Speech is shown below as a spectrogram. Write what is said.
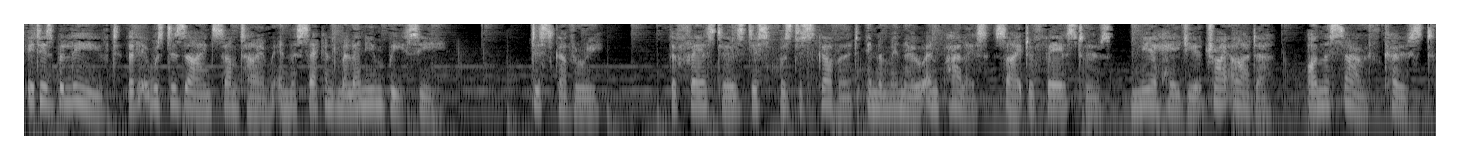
It is believed that it was designed sometime in the second millennium BC. Discovery The Phaistos disc was discovered in the Minoan Palace site of Phaistos, near Hagia Triada, on the south coast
